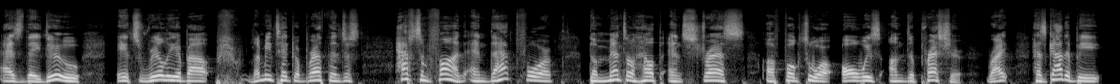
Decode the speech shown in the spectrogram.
as they do. It's really about let me take a breath and just have some fun. And that for the mental health and stress of folks who are always under pressure right, has got to be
